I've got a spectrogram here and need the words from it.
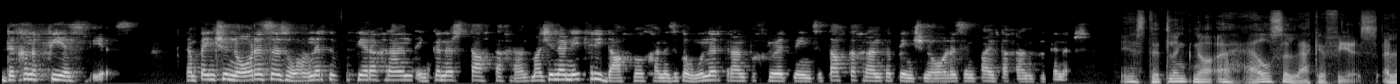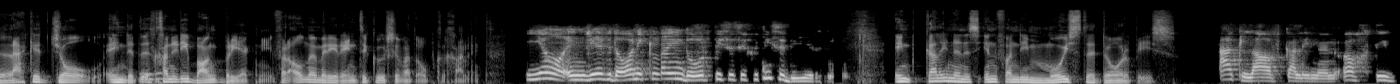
dit gaan 'n fees wees. Dan pensionaars is R140 en kinders R80, maar as jy nou net vir die dag wil gaan, is dit R100 vir groot mense, R80 vir pensionaars en R50 vir kinders. Eers dit klink na 'n helse lekker fees, 'n lekker jol en dit, dit gaan nie die bank breek nie, veral nou met die rentekoerse wat opgegaan het. Ja, en jy weet daar in die klein dorpies is dit goed nie so duur nie. En Cullinan is een van die mooiste dorpies. Ek love Cullinan. Ag, die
